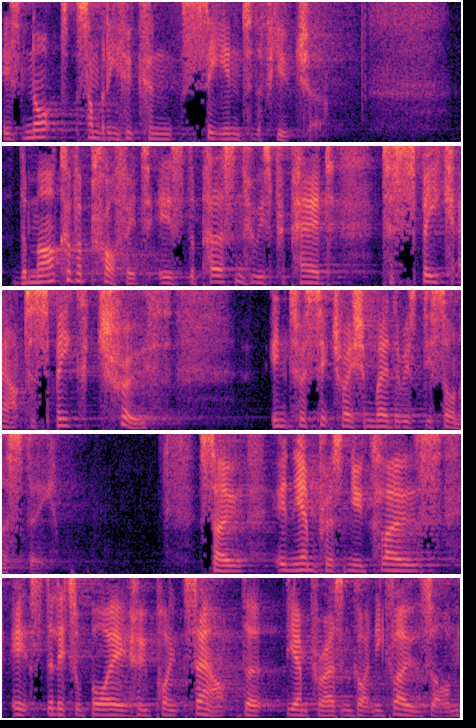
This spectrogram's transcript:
is not somebody who can see into the future. The mark of a prophet is the person who is prepared to speak out, to speak truth into a situation where there is dishonesty. So, in the emperor's new clothes, it's the little boy who points out that the emperor hasn't got any clothes on,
